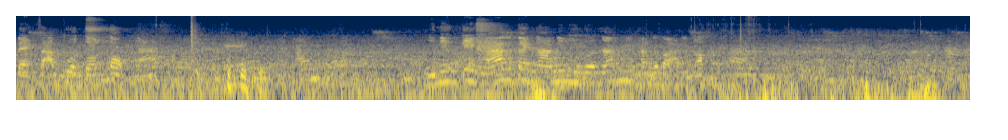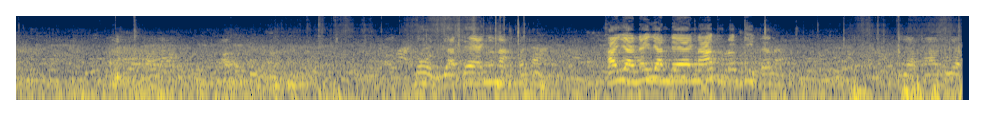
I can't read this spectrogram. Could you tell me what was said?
แบ่งสามส่วนโดนตกนะ อีนี่เก่งนะก็แต่งงานไม่มีเงินนะมีพันกว่าบาทอีกเนาะโน่นยันแดงนั่นน่ะใครอยากได้ยันแดงนะธุรกิจนั่นน่ะอยากมาอยาก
